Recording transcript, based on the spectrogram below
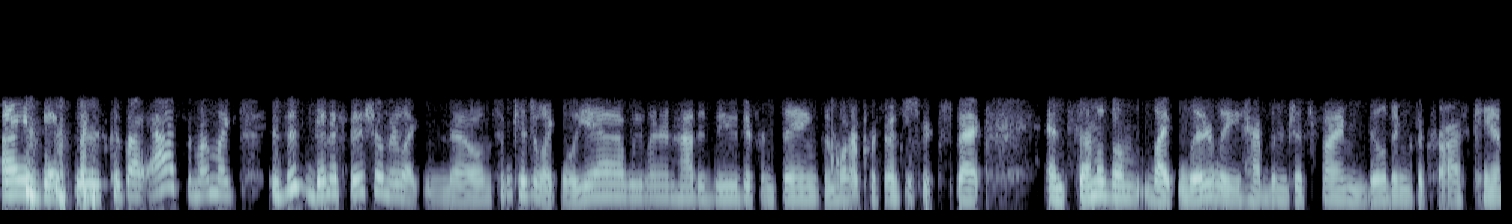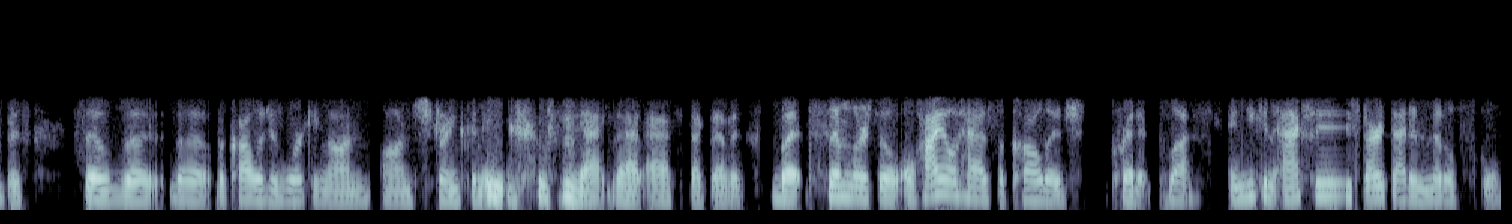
I am dead serious because I asked them, I'm like, is this beneficial? And they're like, no. And some kids are like, well, yeah, we learn how to do different things and what our professors expect. And some of them, like literally, have them just find buildings across campus. So the the the college is working on on strengthening that that aspect of it. But similar, so Ohio has the college credit plus and you can actually start that in middle school.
